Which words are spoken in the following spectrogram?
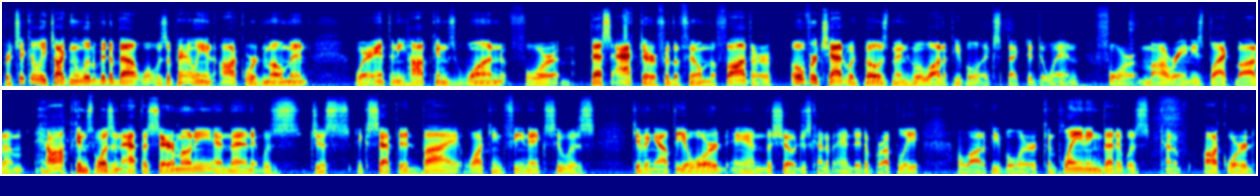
particularly talking a little bit about what was apparently an awkward moment where Anthony Hopkins won for Best Actor for the film The Father over Chadwick Boseman, who a lot of people expected to win for Ma Rainey's Black Bottom. Hopkins wasn't at the ceremony, and then it was just accepted by Joaquin Phoenix, who was giving out the award, and the show just kind of ended abruptly. A lot of people are complaining that it was kind of awkward,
